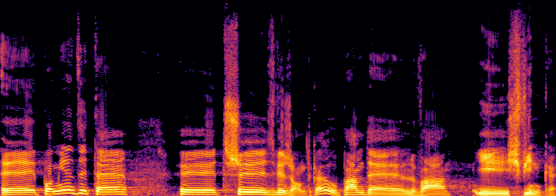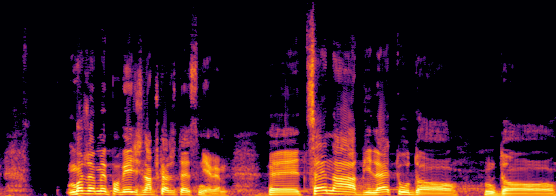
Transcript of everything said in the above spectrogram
e, pomiędzy te e, trzy zwierzątka, pandę, lwa i świnkę. Możemy powiedzieć na przykład, że to jest, nie wiem, e, cena biletu do, do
